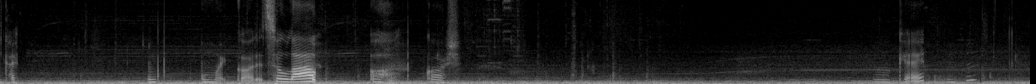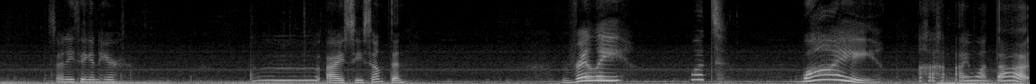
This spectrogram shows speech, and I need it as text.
Okay. Mm, Oh my god, it's so loud. Oh gosh. Okay. mhm. Is there anything in here? Ooh, I see something. Really? What? Why? I want that.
